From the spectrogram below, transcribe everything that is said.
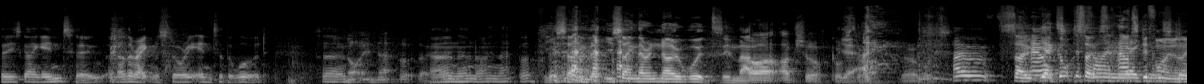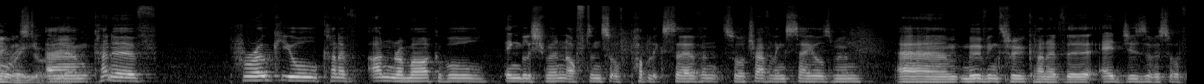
that he's going into another Aickman story into the wood. So Not in that book though. oh no, not in that book. You're saying that you're saying there are no woods in that? oh, I'm sure, of course, Yeah. there are. There are woods. Um, So, how yeah, to go- so- so define how the to define Aickman an Aickman story? story, yeah. Um, kind of parochial, kind of unremarkable Englishman, often sort of public servants or travelling salesmen, um, moving through kind of the edges of a sort of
